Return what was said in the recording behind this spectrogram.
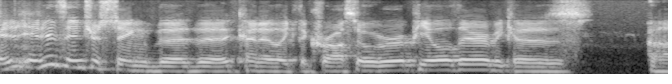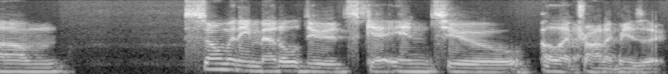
it, it is interesting the the kind of like the crossover appeal there because um, so many metal dudes get into electronic music.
